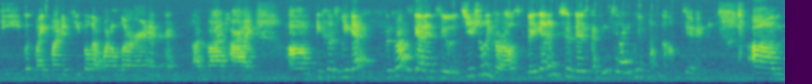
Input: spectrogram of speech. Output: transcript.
be with like minded people that want to learn and, and, and vibe high. Um, because we get, the girls get into, it's usually girls, they get into this, I think tonight we have none now. Um,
